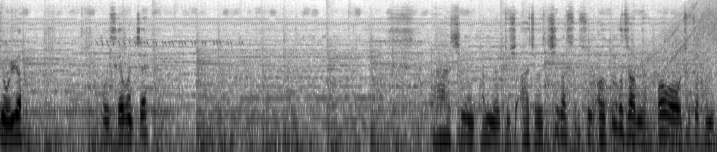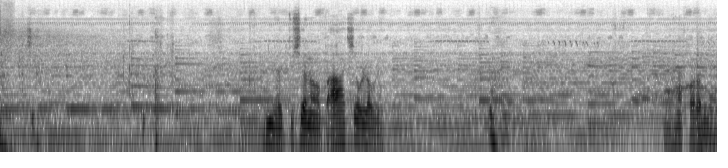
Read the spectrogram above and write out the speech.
찌 올려. 오세 번째. 아, 지금 밤 12시. 아, 저 찌가 술술, 어, 끌고 들어갑니다. 어, 어, 저쪽 갑니다. 찌가. 밤 12시가 넘었고, 아, 찌 올라오네. 아, 하나 걸었네.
